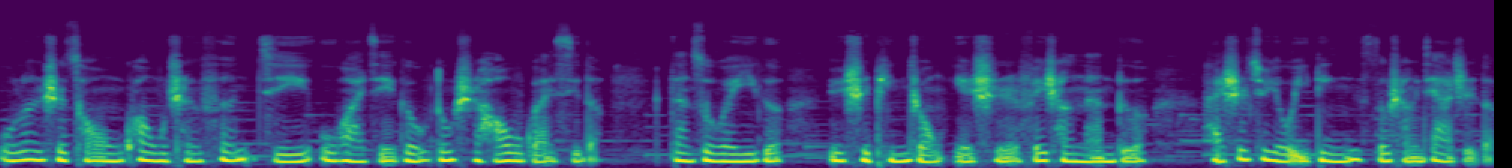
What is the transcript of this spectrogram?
无论是从矿物成分及物化结构都是毫无关系的，但作为一个玉石品种也是非常难得，还是具有一定收藏价值的。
